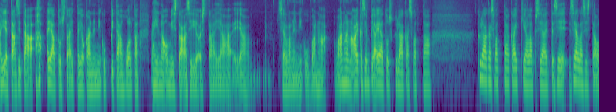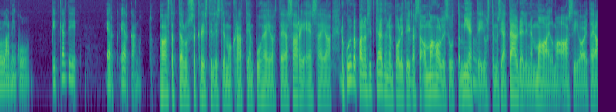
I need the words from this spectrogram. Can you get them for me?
ajetaan sitä ajatusta, että jokainen niin kuin pitää huolta lähinnä omista asioistaan ja, ja sellainen niin kuin vanha, vanhan aikaisempi ajatus kyllä kasvattaa, kyllä kasvattaa kaikkia lapsia, että se, sellaisista ollaan niin kuin pitkälti er, erkaannuttu. Haastattelussa kristillisdemokraattien puheenjohtaja Sari Esa ja no kuinka paljon sitten käytännön politiikassa on mahdollisuutta miettiä mm. just tämmöisiä täydellinen maailma-asioita ja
